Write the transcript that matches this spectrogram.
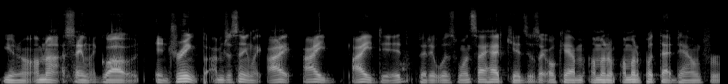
you know I'm not saying like go out and drink, but I'm just saying like I I I did, but it was once I had kids, it was like okay, I'm I'm gonna I'm gonna put that down for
